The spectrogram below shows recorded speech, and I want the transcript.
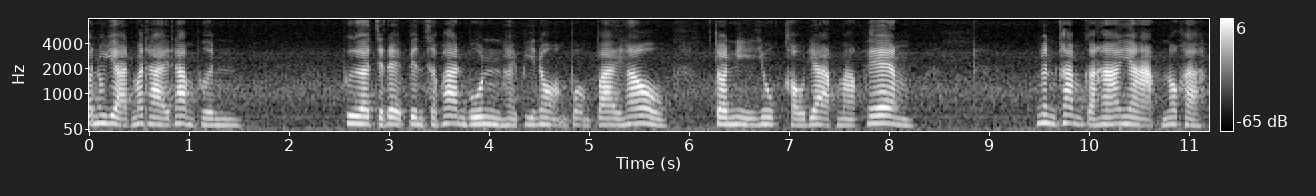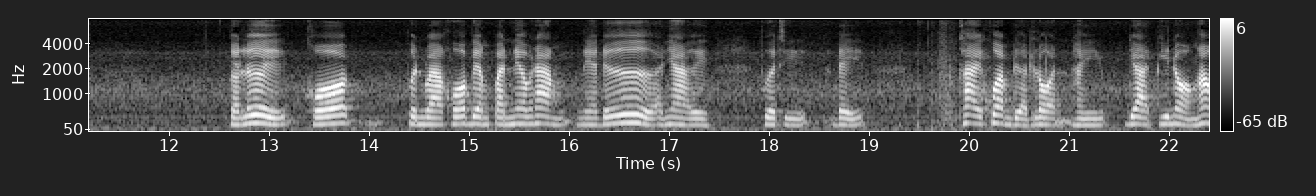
อนุญาตมาถ่ายทำเพิ่นเพื่อจะได้เป็นสะพานบุญให้พี่น้องป้องปายเฮาตอนนี้ยุคเขายากมากแพง เงินค่ำก็หายากเนาะค่ะ ก็เลยขอเพิ่นว่าขอแบ่งปันแนวทางแหน่ยเด้ออันยาเอ้ยเพื่อที่ได้คลายความเดือดร้อนให้ญาติพี่น้องเฮา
